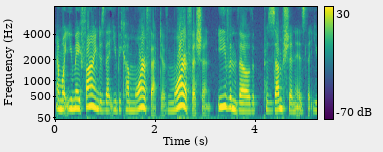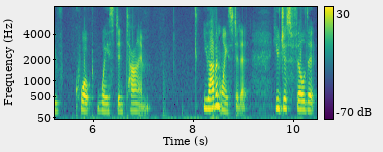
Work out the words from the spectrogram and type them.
And what you may find is that you become more effective, more efficient, even though the presumption is that you've, quote, wasted time. You haven't wasted it. You just filled it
